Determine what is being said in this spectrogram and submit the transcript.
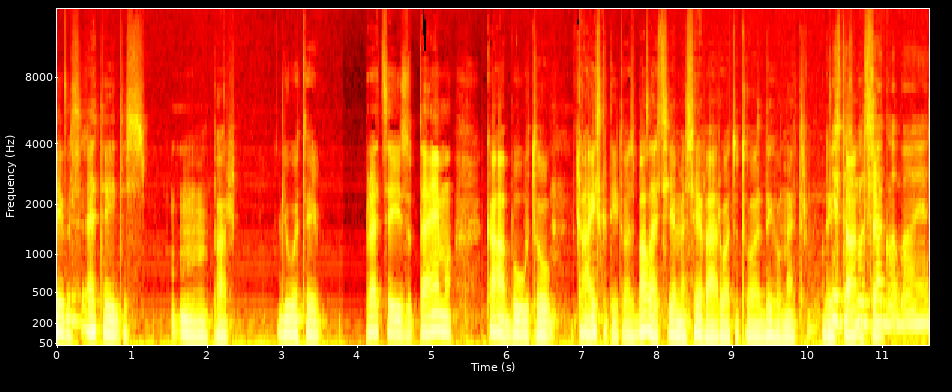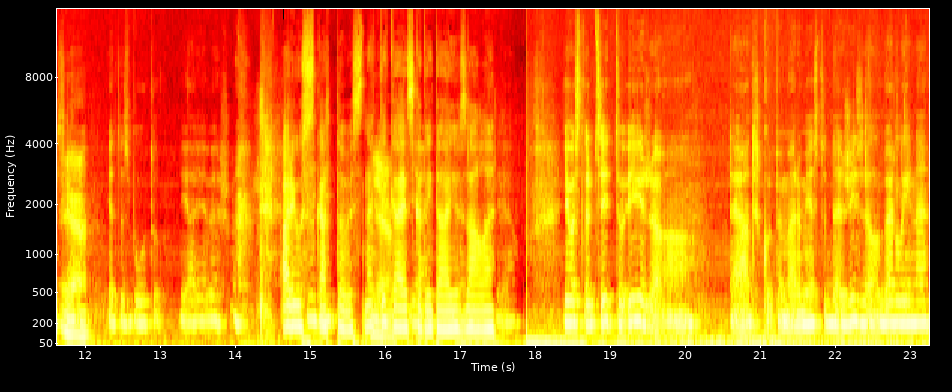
divas etīdes mm, par ļoti precīzu tēmu, kā būtu. Kā izskatītos balets, ja mēs ievērotu to divu metru distanci? Ja tas būtu saglabājies, jā. Jā. ja tas būtu jāievieš. Arī uz Mhm. skatuves, ne Jā. tikai skatītāju Jā, zālē. jā. Jo starp citu ir uh, teātris, kur piemēram iestudē Žizela Berlīnē,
